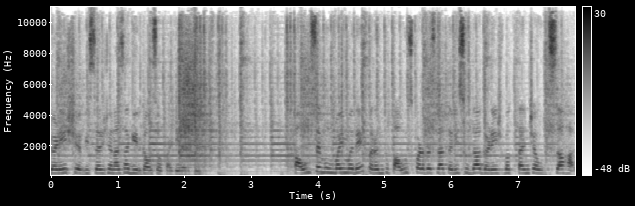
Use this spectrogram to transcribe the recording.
गणेश विसर्जनाचा गिरगाव चौपाटीवरती. पाऊस आहे मुंबईमध्ये परंतु पाऊस पडत असला तरी सुद्धा गणेश भक्तांच्या उत्साहात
